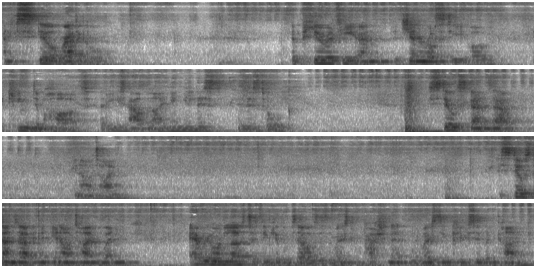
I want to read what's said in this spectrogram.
and it's still radical. The purity and the generosity of the kingdom heart that he's outlining in this, in this talk still stands out in our time. It still stands out in, in our time when everyone loves to think of themselves as the most compassionate and the most inclusive and kind.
